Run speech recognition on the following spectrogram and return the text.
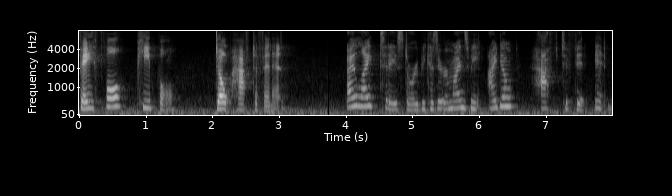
Faithful people don't have to fit in. I like today's story because it reminds me I don't have to fit in,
